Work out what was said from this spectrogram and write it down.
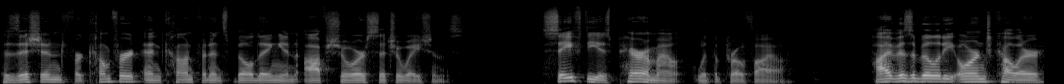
positioned for comfort and confidence building in offshore situations. Safety is paramount with the profile. High visibility orange color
